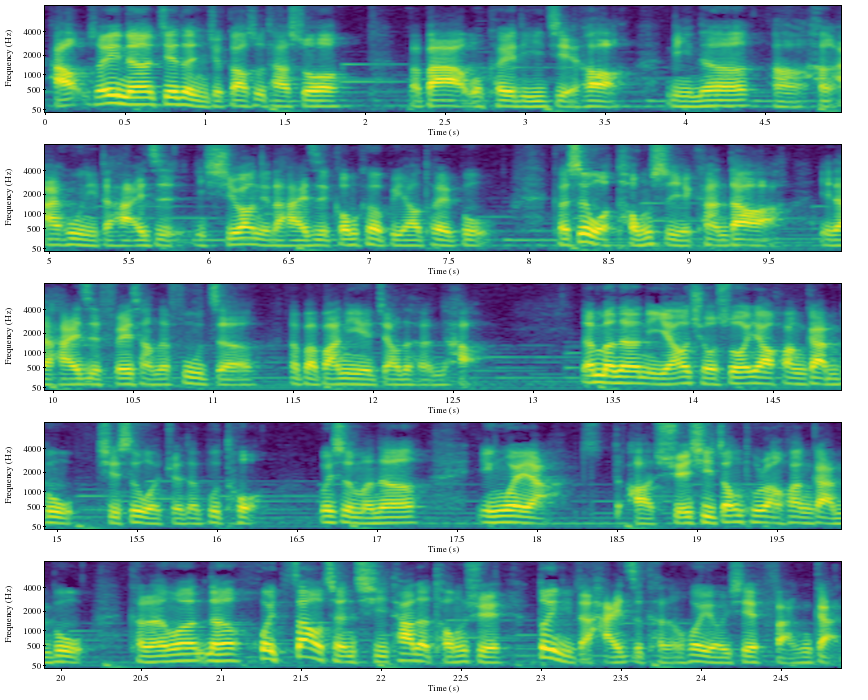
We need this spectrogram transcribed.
好，所以呢，接着你就告诉他说：“爸爸，我可以理解哈，你呢啊很爱护你的孩子，你希望你的孩子功课不要退步。可是我同时也看到啊，你的孩子非常的负责，那爸爸你也教得很好。那么呢，你要求说要换干部，其实我觉得不妥。”为什么呢？因为啊啊，学习中突然换干部，可能呢会造成其他的同学对你的孩子可能会有一些反感，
